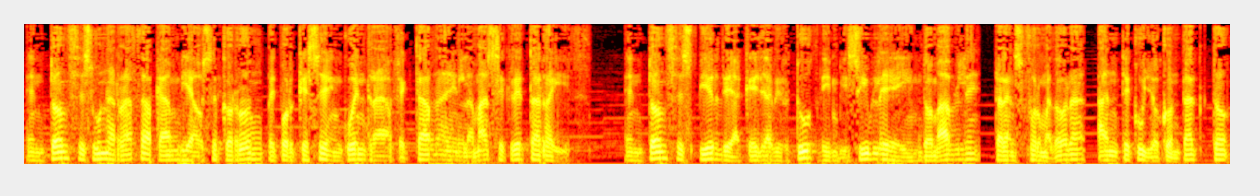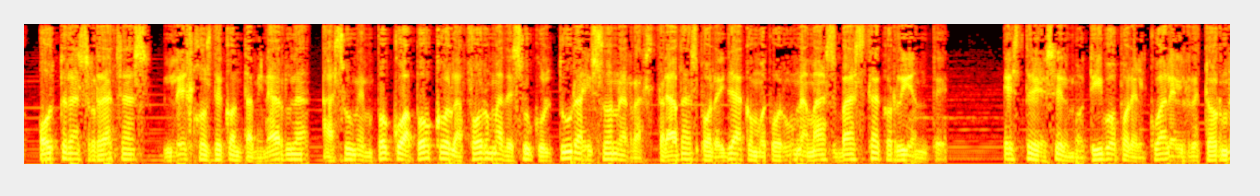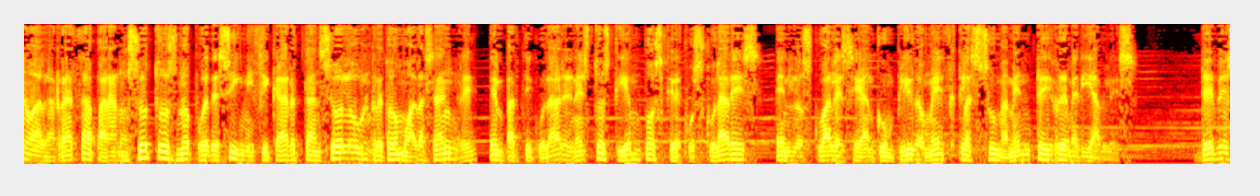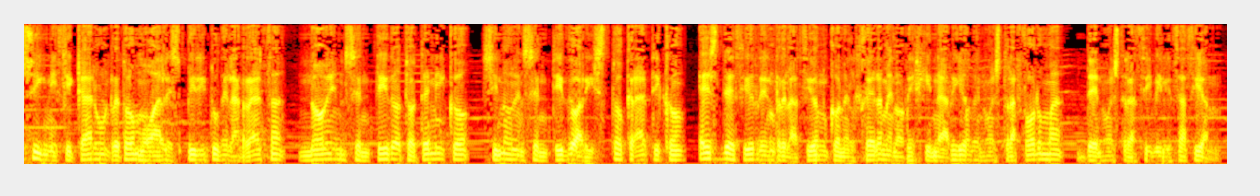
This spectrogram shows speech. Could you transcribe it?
Entonces una raza cambia o se corrompe porque se encuentra afectada en la más secreta raíz entonces pierde aquella virtud invisible e indomable, transformadora, ante cuyo contacto, otras razas, lejos de contaminarla, asumen poco a poco la forma de su cultura y son arrastradas por ella como por una más vasta corriente. Este es el motivo por el cual el retorno a la raza para nosotros no puede significar tan solo un retomo a la sangre, en particular en estos tiempos crepusculares, en los cuales se han cumplido mezclas sumamente irremediables debe significar un retomo al espíritu de la raza, no en sentido totémico, sino en sentido aristocrático, es decir, en relación con el germen originario de nuestra forma, de nuestra civilización.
